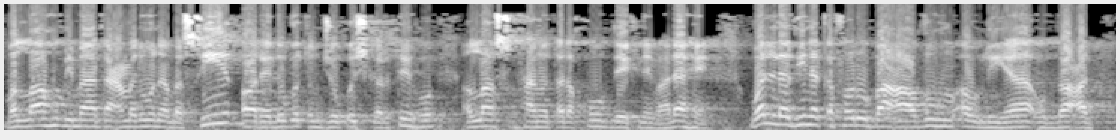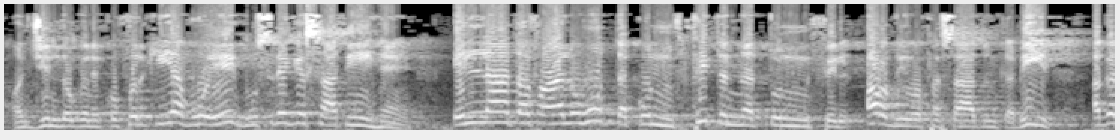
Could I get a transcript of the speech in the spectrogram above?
واللہ بما تعملون بصیر۔ اور لوگوں تم جو کچھ کرتے ہو، اللہ سبحانہ و تعالی خوب دیکھنے والا ہے۔ والذین کفروا بعضهم اولیاء بعض۔ اور جن لوگوں نے کفر کیا، وہ ایک دوسرے کے ساتھی ہیں۔ الا تفعلوا تکن فتنه فی الارض وفساد کبیر۔ اگر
